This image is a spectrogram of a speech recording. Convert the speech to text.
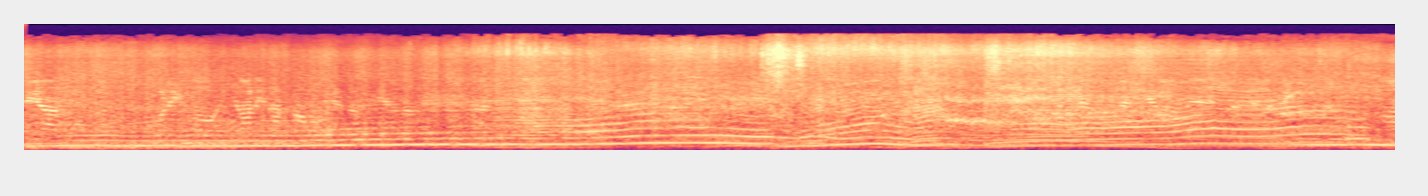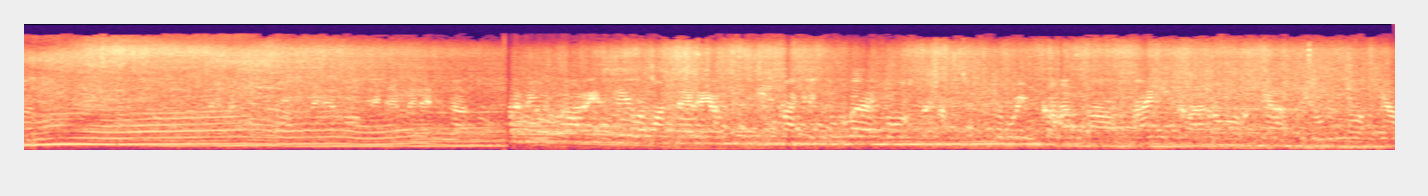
Pian oliko Janina Salo sieltä Kari Silmater ja Kukimäki tulee tuosta ja kuikkahan taas aikaan rohkeasti ulos ja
